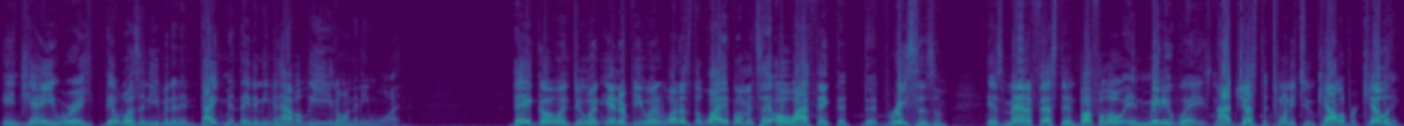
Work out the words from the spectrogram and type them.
in January, there wasn't even an indictment. They didn't even have a lead on anyone. They go and do an interview, and what does the white woman say? Oh, I think that, that racism is manifested in Buffalo in many ways, not just the 22 caliber killing.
